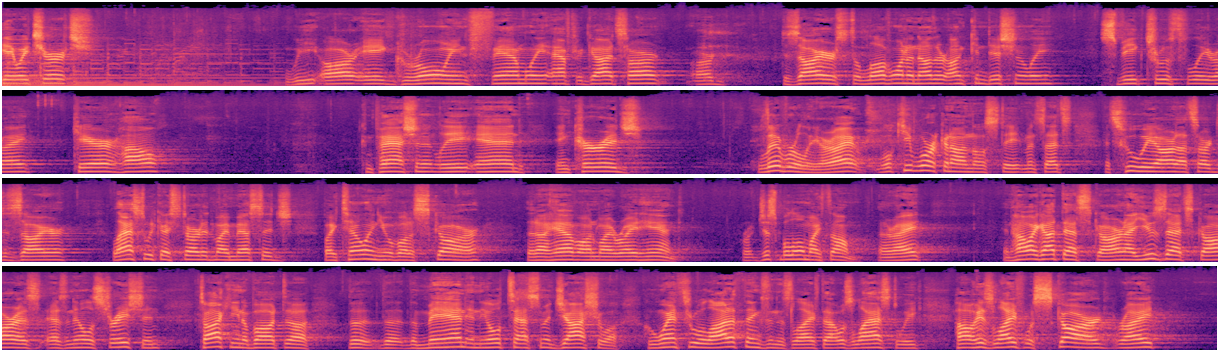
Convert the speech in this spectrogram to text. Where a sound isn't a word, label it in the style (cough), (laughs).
Gateway Church. We are a growing family after God's heart. Our desire is to love one another unconditionally, speak truthfully, right? Care how? Compassionately, and encourage liberally, all right? We'll keep working on those statements. That's, that's who we are, that's our desire. Last week I started my message by telling you about a scar that I have on my right hand, just below my thumb, all right? And how I got that scar. And I use that scar as, as an illustration, talking about uh, the, the, the man in the Old Testament, Joshua, who went through a lot of things in his life. That was last week. How his life was scarred, right?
